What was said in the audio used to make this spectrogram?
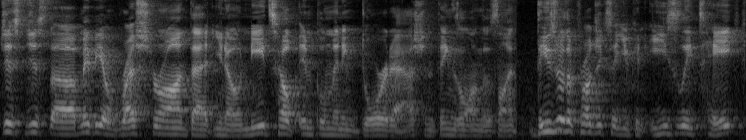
Just just uh, maybe a restaurant that you know needs help implementing DoorDash and things along those lines. These are the projects that you can easily take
